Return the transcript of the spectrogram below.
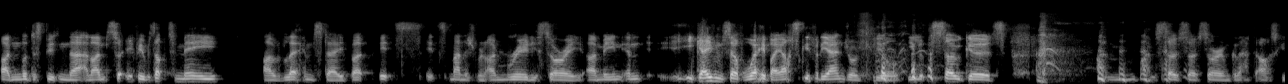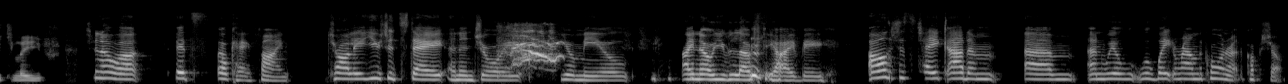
I'm not disputing that, and I'm so if it was up to me, I would let him stay. But it's it's management. I'm really sorry. I mean, and he gave himself away by asking for the android fuel. he looks so good. I'm I'm so so sorry. I'm gonna have to ask you to leave. Do you know what? It's okay, fine. Charlie, you should stay and enjoy your meal. I know you love the Ivy. I'll just take Adam um and we'll we'll wait around the corner at the coffee shop.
